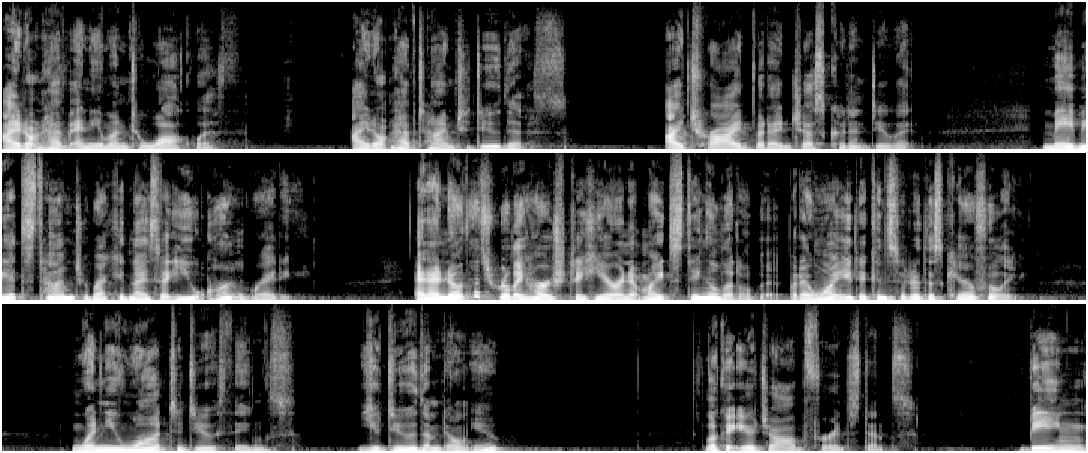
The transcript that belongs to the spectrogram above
I don't have anyone to walk with. I don't have time to do this. I tried, but I just couldn't do it. Maybe it's time to recognize that you aren't ready. And I know that's really harsh to hear and it might sting a little bit, but I want you to consider this carefully. When you want to do things, you do them, don't you? Look at your job, for instance. Being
